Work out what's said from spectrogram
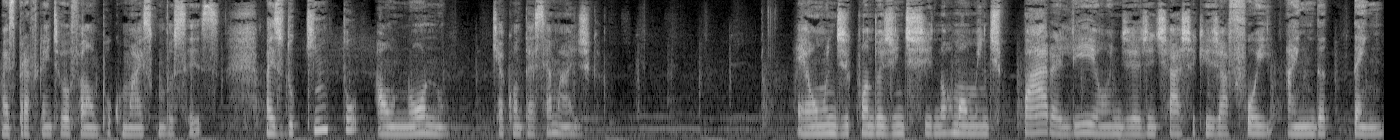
Mais para frente eu vou falar um pouco mais com vocês. Mas do quinto ao nono que acontece a mágica. É onde quando a gente normalmente para ali, onde a gente acha que já foi, ainda tem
